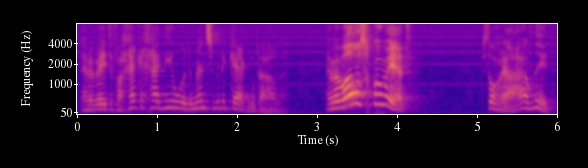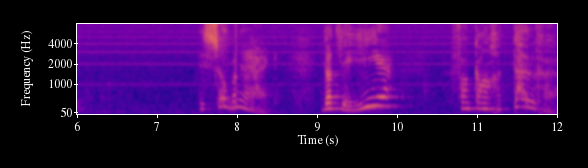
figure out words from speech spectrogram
En we weten van gekkigheid niet hoe we de mensen bij de kerk moeten houden. En we hebben alles geprobeerd. Is toch raar, of niet? Het is zo belangrijk. Dat je hier van kan getuigen.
